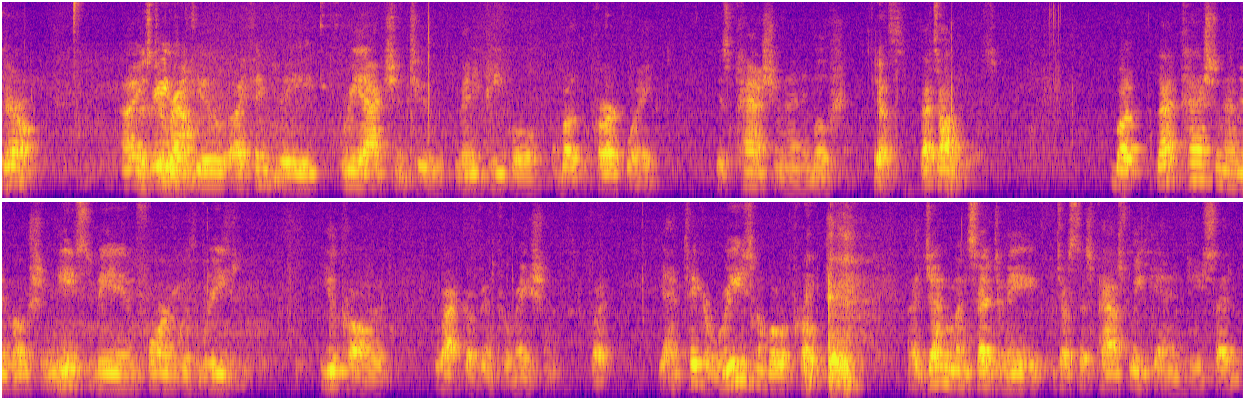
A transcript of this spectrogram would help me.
Daryl, I Mr. agree Brown. with you. I think the reaction to many people about the Parkway is passion and emotion. Yes, That's obvious. But that passion and emotion needs to be informed with reason. You call it lack of information, but you have to take a reasonable approach. A gentleman said to me just this past weekend, he said,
